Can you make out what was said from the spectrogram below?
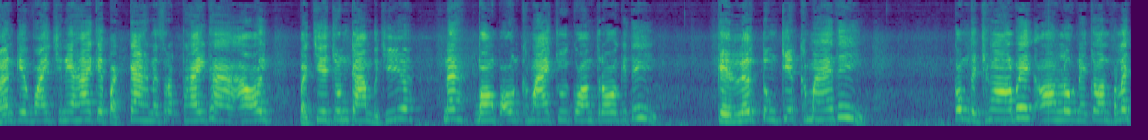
មិនគេវាយឈ្នះហើយគេប្រកាសនៅស្រុកថៃថាឲ្យប្រជាជនកម្ពុជាណាបងប្អូនខ្មែរជួយគ្រប់គ្រងគេទីគេលើកទង់ជាតិខ្មែរទី កុំតែឆ្ងល់ពេកអស់លោកអ្នកជន់ផលិត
